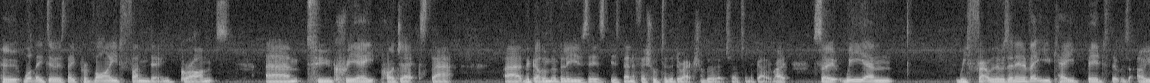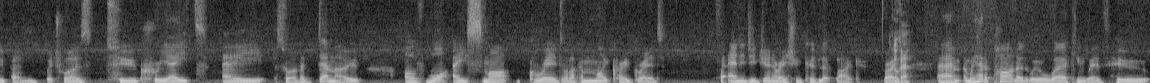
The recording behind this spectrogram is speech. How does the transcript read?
who what they do is they provide funding grants um, to create projects that uh, the government believes is is beneficial to the direction of which they're going to go. Right. So we um, we found there was an Innovate UK bid that was open, which was to create a sort of a demo of what a smart grid or like a microgrid for energy generation could look like. Right. Okay. Um, and we had a partner that we were working with who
